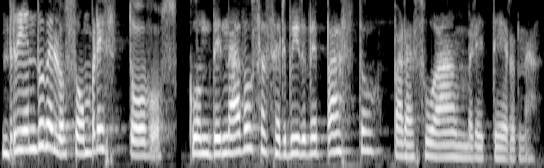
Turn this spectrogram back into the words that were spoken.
riendo de los hombres todos, condenados a servir de pasto para su hambre eterna.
